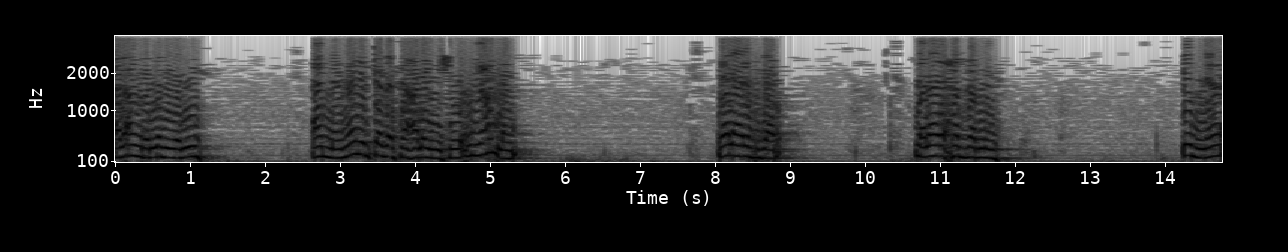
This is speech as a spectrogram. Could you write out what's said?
الأمر الذي يليه أن من التبس عليه شيء يعلم ولا يهجر ولا يحذر منه. إلا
